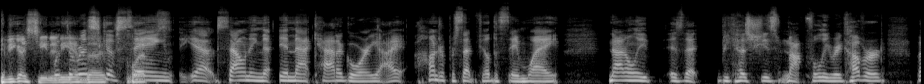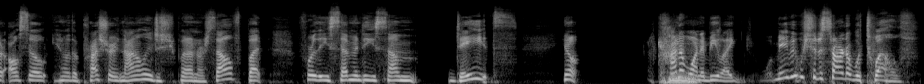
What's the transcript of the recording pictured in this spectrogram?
Have you guys seen with any the of risk the of clips? saying yeah sounding in that category i 100% feel the same way not only is that because she's not fully recovered but also you know the pressure not only does she put on herself but for these 70 some dates you know i kind Mm. of want to be like maybe we should have started with 12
